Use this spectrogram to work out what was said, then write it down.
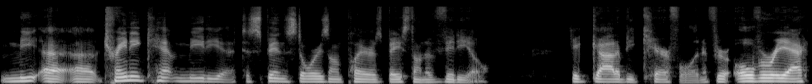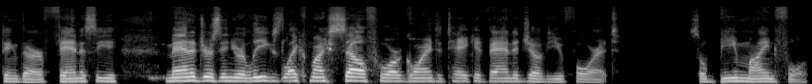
me, uh, uh, training camp media to spin stories on players based on a video. You got to be careful. And if you're overreacting, there are fantasy managers in your leagues like myself who are going to take advantage of you for it. So be mindful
